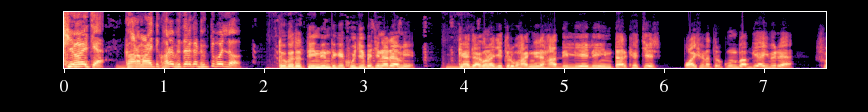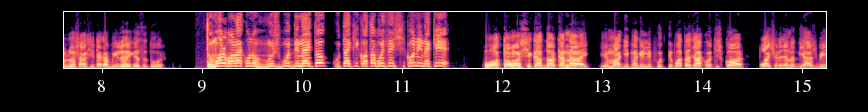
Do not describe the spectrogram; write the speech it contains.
কি হয়েছে? গান মারাইতে ঘরের ভিতরে ঢুকতে বলল? তোকে তো তিন দিন থেকে খুঁজে পেছি না রে আমি। তোর ভাগ্নির হাত দিয়ে এলি ইন্টার খেছিস পয়সাটা তোর কোন বাপ দিয়ে আসবি রে? ষোলোশো আশি টাকা বিল হয়ে গেছে তোর। তোমার বড় কোনো হুঁশ বুদ্ধি নাই তো? কোথা কি কথা বলতে শিখুনি নাকি? অত আমার শিকার দরকার নাই। এ মাগি ফাগিলি ফুর্তি ফাতা যা করছিস কর পয়সাটা যেন দিয়ে আসবি।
